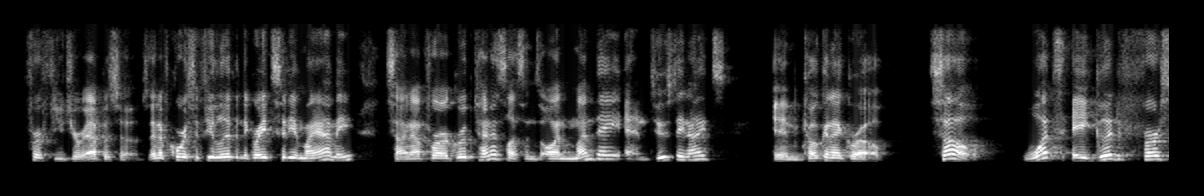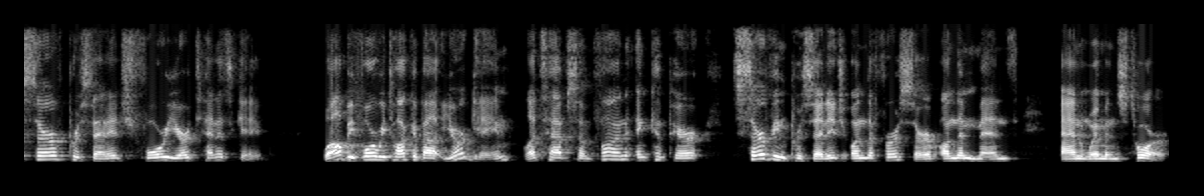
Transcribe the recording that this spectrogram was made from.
for future episodes. And of course, if you live in the great city of Miami, sign up for our group tennis lessons on Monday and Tuesday nights in Coconut Grove. So, what's a good first serve percentage for your tennis game? Well, before we talk about your game, let's have some fun and compare serving percentage on the first serve on the men's and women's tour.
